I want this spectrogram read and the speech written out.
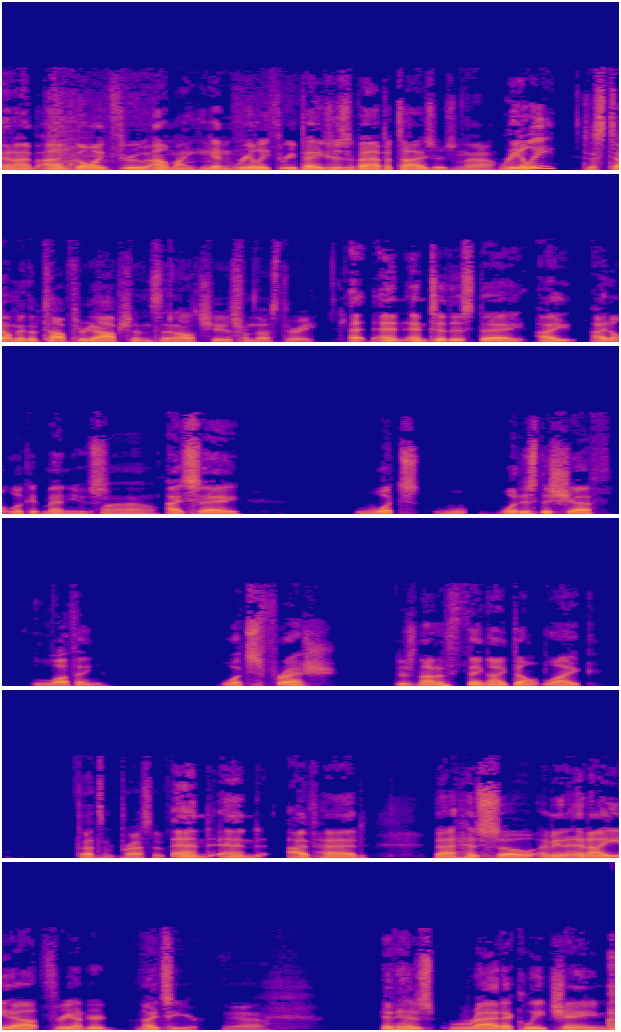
and I'm I'm going through. Oh my! You get mm-hmm. really three pages of appetizers? No. Really? Just tell me the top three options and I'll choose from those three. A- And and to this day, I I don't look at menus. Wow. I say, what's what is the chef loving? What's fresh? There's not a thing I don't like. That's impressive. And and I've had that has so. I mean, and I eat out 300 nights a year. Yeah. it has radically changed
